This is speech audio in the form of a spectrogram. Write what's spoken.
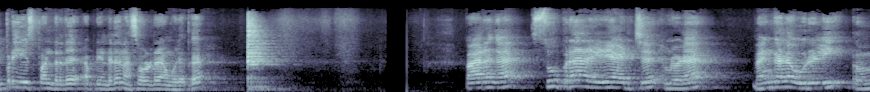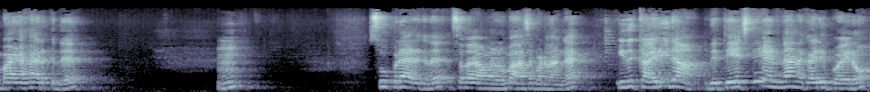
எப்படி யூஸ் பண்ணுறது அப்படின்றத நான் சொல்கிறேன் உங்களுக்கு. பாருங்க சூப்பராக ரெடி ஆயிடுச்சு நம்மளோட வெங்கல உருளி. ரொம்ப அழகாக இருக்குது. ம்? சூப்பராக இருக்குது. ஸோ அவங்க ரொம்ப ஆசைப்படுவாங்க. இது கறி தான். இது தேய்ச்சிட்டே இருந்தால் அந்த கறி போயிடும்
